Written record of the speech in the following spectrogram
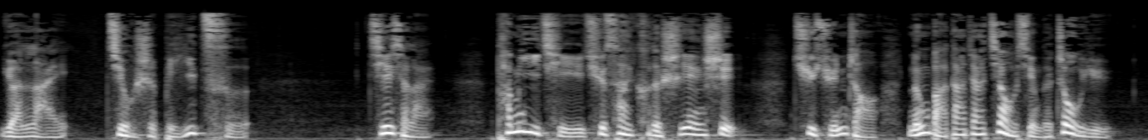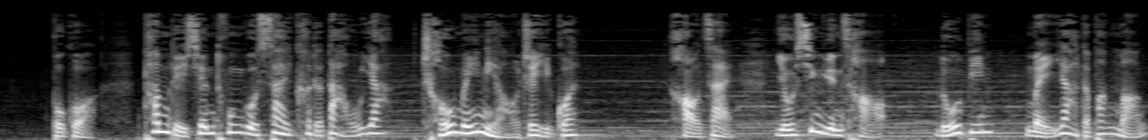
原来就是彼此。接下来，她们一起去赛克的实验室，去寻找能把大家叫醒的咒语。不过，他们得先通过赛克的大乌鸦愁眉鸟这一关。好在有幸运草、罗宾、美亚的帮忙。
